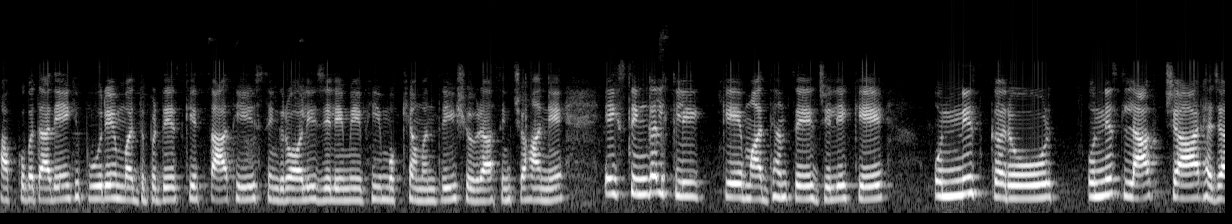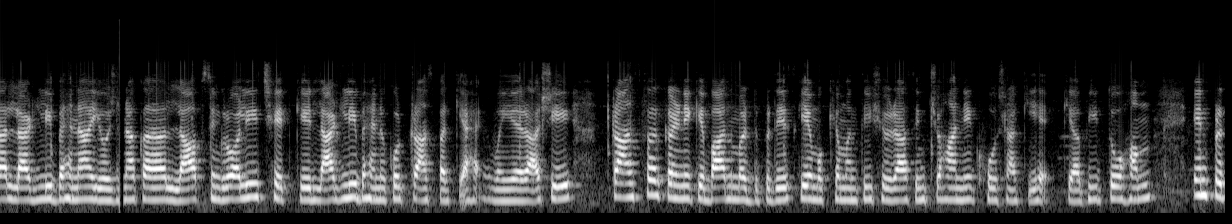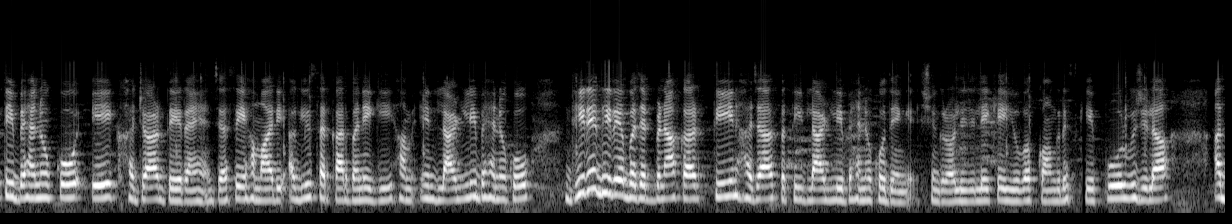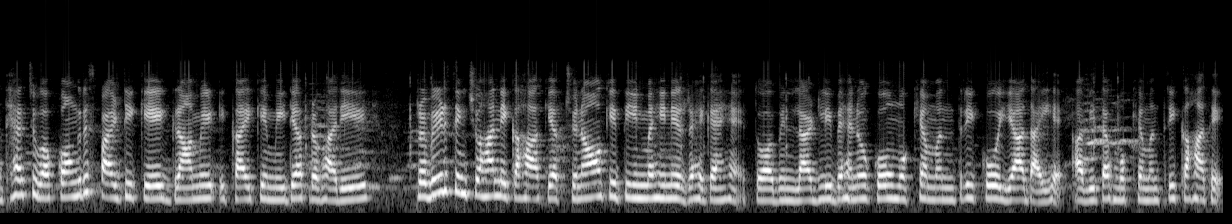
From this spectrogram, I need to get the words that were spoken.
आपको बता दें कि पूरे मध्य प्रदेश के साथ ही सिंगरौली ज़िले में भी मुख्यमंत्री शिवराज सिंह चौहान ने एक सिंगल क्लिक के माध्यम से ज़िले के 19 करोड़ 19 लाख चार हज़ार लाडली बहना योजना का लाभ सिंगरौली क्षेत्र के लाडली बहनों को ट्रांसफ़र किया है। वहीं यह राशि ट्रांसफ़र करने के बाद मध्य प्रदेश के मुख्यमंत्री शिवराज सिंह चौहान ने घोषणा की है कि अभी तो हम इन प्रति बहनों को एक हज़ार दे रहे हैं। जैसे हमारी अगली सरकार बनेगी, हम इन लाडली बहनों को धीरे धीरे बजट बनाकर तीन हज़ार प्रति लाडली बहनों को देंगे। सिंगरौली ज़िले के युवक कांग्रेस के पूर्व जिला अध्यक्ष व कांग्रेस पार्टी के ग्रामीण इकाई के मीडिया प्रभारी प्रवीण सिंह चौहान ने कहा कि अब चुनाव के तीन महीने रह गए हैं तो अब इन लाडली बहनों को मुख्यमंत्री को याद आई है। अभी तक मुख्यमंत्री कहाँ थे?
